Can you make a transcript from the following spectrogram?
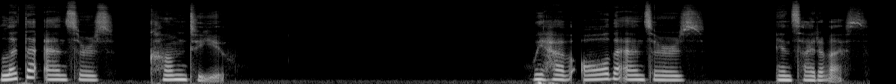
Let the answers come to you. We have all the answers inside of us.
